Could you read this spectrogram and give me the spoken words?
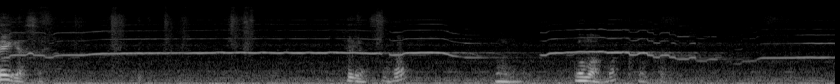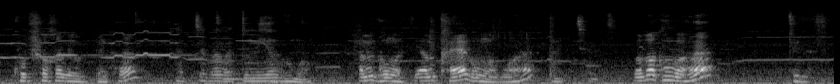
ঠিক আছে। ঠিক আছে হ্যাঁ? ঘুমাও। খুব সকালে উঠবেন হ্যাঁ? আচ্ছা বাবা তুমিও ঘুমাও। আমি ঘুমাচ্ছি আমি খায়া ঘুমাবো হ্যাঁ? আচ্ছা আচ্ছা। বাবা ঘুমা হ্যাঁ? ঠিক আছে।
